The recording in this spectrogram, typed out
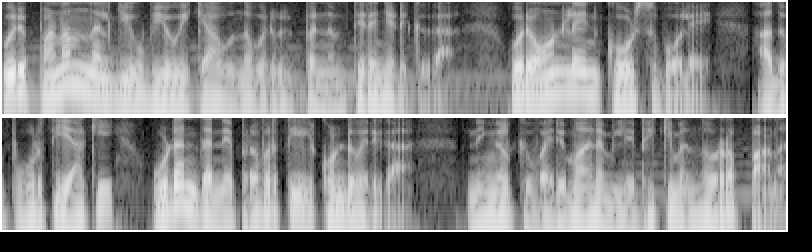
ഒരു പണം നൽകി ഉപയോഗിക്കാവുന്ന ഒരു ഉൽപ്പന്നം തിരഞ്ഞെടുക്കുക. ഒരു ഓൺലൈൻ കോഴ്സ് പോലെ അത് പൂർത്തിയാക്കി ഉടൻ തന്നെ പ്രവൃത്തിയിൽ കൊണ്ടുവരിക. നിങ്ങൾക്ക് വരുമാനം ലഭിക്കുമെന്നുറപ്പാണ്.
